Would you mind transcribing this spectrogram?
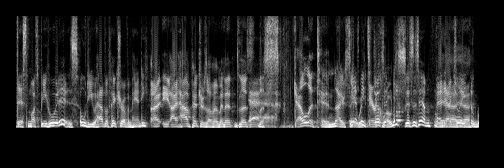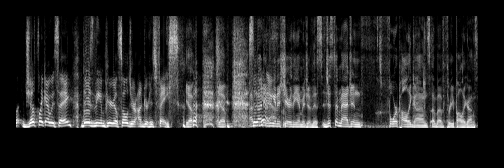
this must be who it is oh do you have a picture of him handy I, I have pictures of him, and it, the, Yeah. the skeleton, I say Yes, with air just- quotes. nope, this is him and Yeah, actually yeah. just like i was saying there's the imperial soldier under his face Yep. Yep. I'm not yeah. even going to share the image of this. Just imagine four polygons above three polygons.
